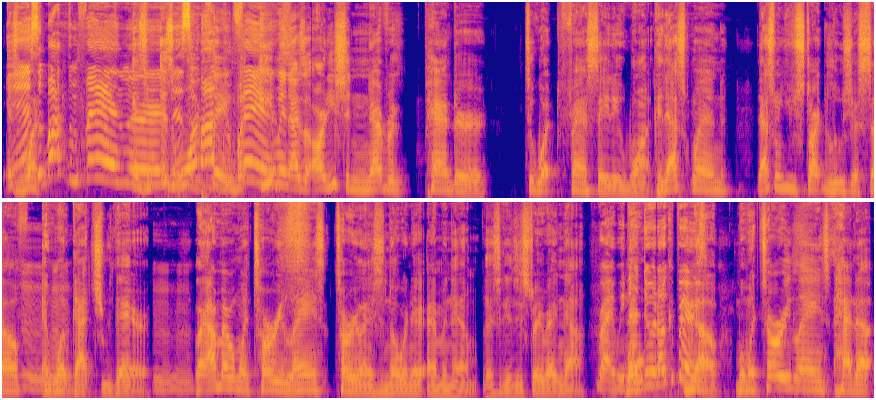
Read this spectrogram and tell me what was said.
it's, It's one- about them fans, man. It's, it's one about thing, but fans. even as an artist, you should never pander to what fans say they want because that's when that's when you start to lose yourself and Mm-hmm. what got you there. Like I remember when Tory Lanez, Tory Lanez is nowhere near Eminem. Let's get this straight right now. right, we're not doing no comparison. No, but when Tory Lanez had a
